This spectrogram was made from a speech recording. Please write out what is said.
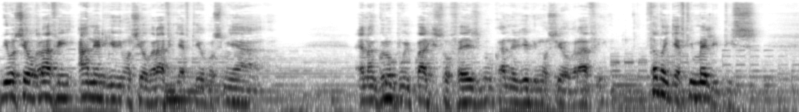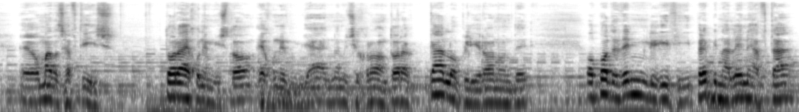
δημοσιογράφοι, άνεργοι δημοσιογράφοι και αυτοί όπως μια, ένα γκρουπ που υπάρχει στο facebook, άνεργοι δημοσιογράφοι, θα ήταν και αυτοί μέλη της ε, ομάδας αυτής. Τώρα έχουν μισθό, έχουν δουλειά, ένα μισή χρόνο τώρα, καλοπληρώνονται, οπότε δεν είναι ηλίθιοι, πρέπει να λένε αυτά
